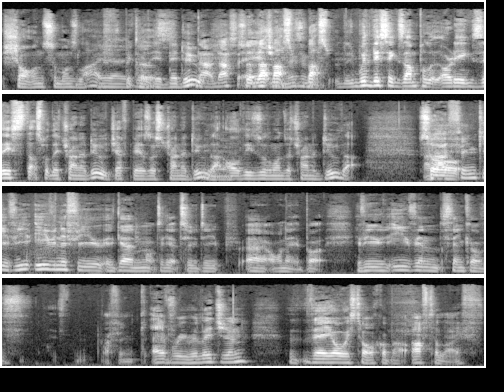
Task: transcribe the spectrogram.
shorten someone's life Yeah, because it, they do. That- that's so that, that's that's with this example that already exists. That's what they're trying to do. Jeff Bezos trying to do that. All these other ones are trying to do that. So So I think if you, even if you, again, not to get too deep uh, on it, but if you even think of, I think every religion, they always talk about afterlife,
